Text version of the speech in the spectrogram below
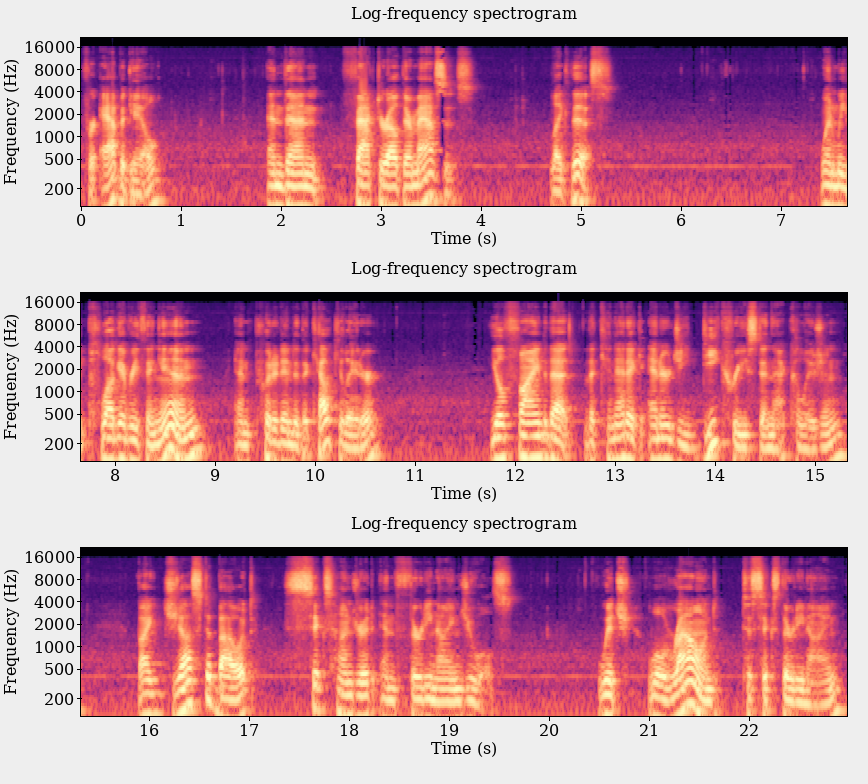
for Abigail, and then factor out their masses, like this. When we plug everything in and put it into the calculator, you'll find that the kinetic energy decreased in that collision by just about 639 joules, which will round to 639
